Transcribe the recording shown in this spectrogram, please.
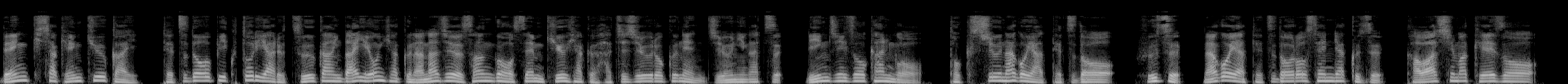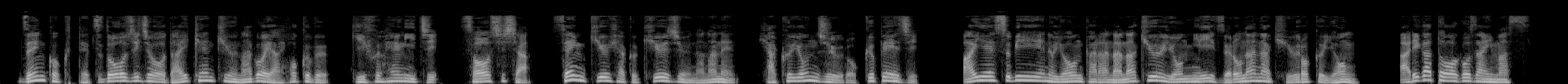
電気車研究会、鉄道ピクトリアル通貫第473号1986年12月、臨時増刊号、特集名古屋鉄道、富士、名古屋鉄道路戦略図、川島慶三、全国鉄道事情大研究名古屋北部、岐阜編1、創始者、1997年、146ページ。ISBN 4から7942079664。ありがとうございます。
